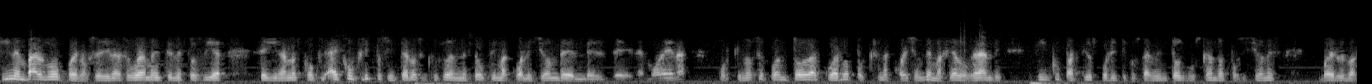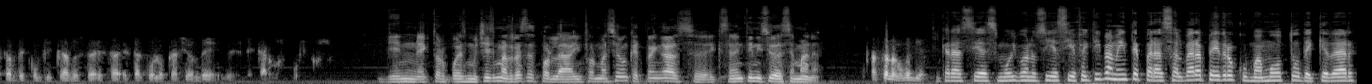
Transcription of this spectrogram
sin embargo, bueno, seguirá, seguramente en estos días seguirán los conflictos. Hay conflictos internos incluso en esta última coalición de, de, Morena, porque no se ponen todos de acuerdo, porque es una coalición demasiado grande. Cinco partidos políticos también todos buscando posiciones, bueno, es bastante complicado esta, esta, esta colocación de, de, cargos públicos. Bien, Héctor, pues muchísimas gracias por la información. Que tengas eh, excelente inicio de semana. Gracias, muy buenos días. Y efectivamente, para salvar a Pedro Kumamoto de quedar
